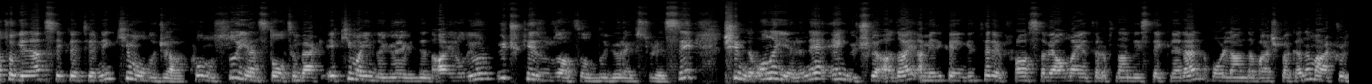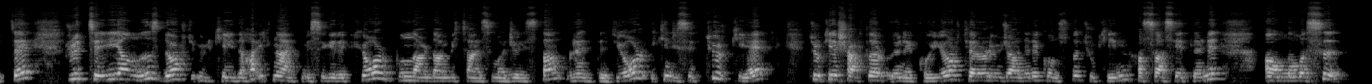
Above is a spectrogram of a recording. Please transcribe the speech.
NATO Genel Sekreterinin kim olacağı konusu. Jens Stoltenberg Ekim ayında görevinden ayrılıyor. Üç kez uzatıldı görev süresi. Şimdi onun yerine en güçlü aday Amerika, İngiltere, Fransa ve Almanya tarafından desteklenen Hollanda Başbakanı Mark Rutte. Rutte'yi yalnız dört ülkeyi daha ikna etmesi gerekiyor. Bunlardan bir tanesi Macaristan reddediyor. İkincisi Türkiye. Türkiye şartlar öne koyuyor. Terörle mücadele konusunda Türkiye'nin hassasiyetlerini anlaması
